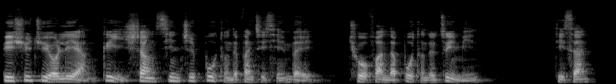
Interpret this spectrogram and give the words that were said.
必须具有两个以上性质不同的犯罪行为，触犯了不同的罪名；第三。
